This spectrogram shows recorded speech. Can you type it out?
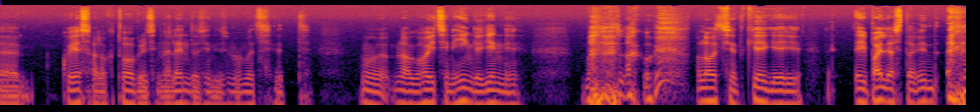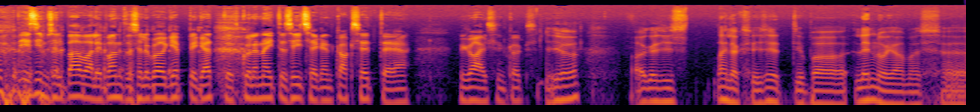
äh, kui Essal oktoobri sinna lendasin, siis ma mõtlesin, et ma nagu hoidsin hinge kinni ma nagu, ma lootsin, et keegi ei, ei paljasta mind esimesel päeval ei panda sulle kohe keppi kätte, et kuule, näita seitsekümmend kaks ette ja, või kaheksakümmend kaks. jah, aga siis naljaks oli see, et juba lennujaamas äh,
